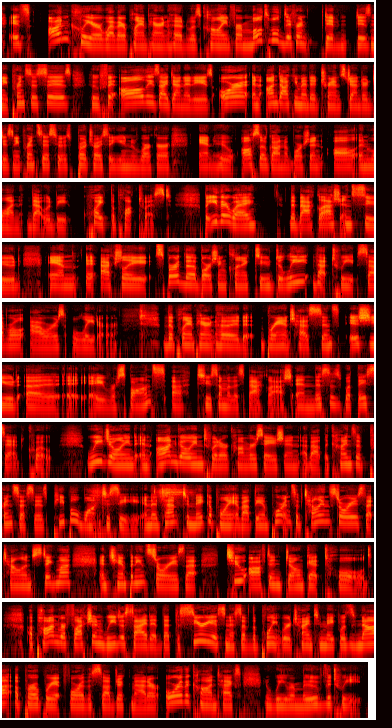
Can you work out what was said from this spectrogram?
It's unclear whether Planned Parenthood was calling for multiple different Div- Disney princesses who fit all these identities, or an undocumented transgender Disney princess who is pro choice, a union worker, and who also got an abortion all in one. That would be quite the plot twist. But either way, the backlash ensued, and it actually spurred the abortion clinic to delete that tweet several hours later. The Planned Parenthood branch has since issued a, a response uh, to some of this backlash, and this is what they said, quote, We joined an ongoing Twitter conversation about the kinds of princesses people want to see, an attempt to make a point about the importance of telling stories that challenge stigma and championing stories that too often don't get told. Upon reflection, we decided that the seriousness of the point we're trying to make was not appropriate for the subject matter or the context, and we removed the tweet.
